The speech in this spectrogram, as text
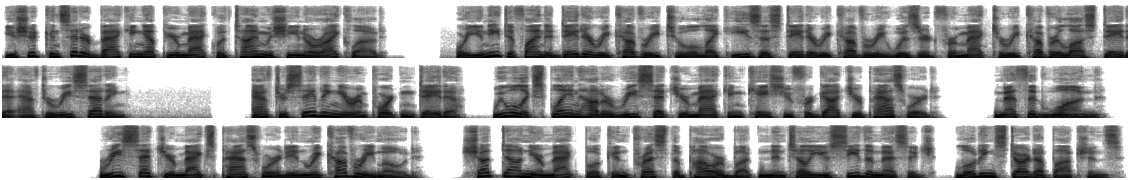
you should consider backing up your Mac with Time Machine or iCloud. Or you need to find a data recovery tool like EaseUS Data Recovery Wizard for Mac to recover lost data after resetting. After saving your important data, we will explain how to reset your Mac in case you forgot your password. Method 1. Reset your Mac's password in recovery mode. Shut down your MacBook and press the power button until you see the message, Loading Startup Options.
